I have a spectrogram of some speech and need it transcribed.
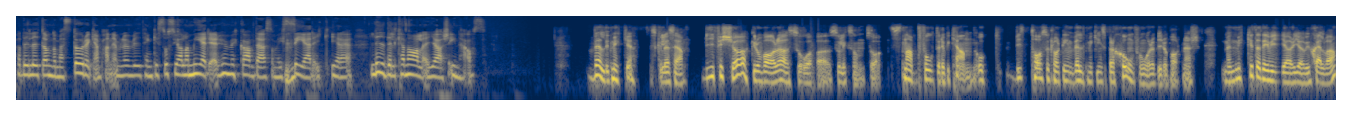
pratade lite om de här större kampanjerna, men vi tänker sociala medier. Hur mycket av det som vi mm. ser i era Lidl-kanaler görs inhouse? Väldigt mycket skulle jag säga vi försöker att vara så, så, liksom, så snabbfotade vi kan och vi tar såklart in väldigt mycket inspiration från våra byråpartners. Men mycket av det vi gör, gör vi själva.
